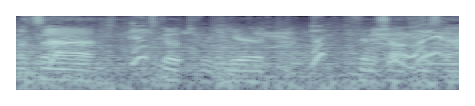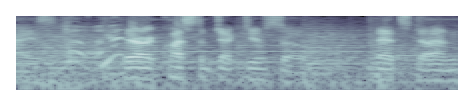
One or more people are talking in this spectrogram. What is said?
let's uh let's go through here, finish off these guys. There are quest objectives, so that's done.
